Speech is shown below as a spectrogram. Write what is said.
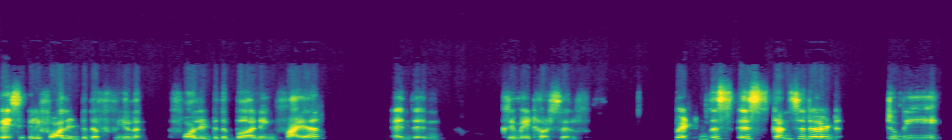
Basically, fall into the you know, fall into the burning fire, and then cremate herself. But this is considered to be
